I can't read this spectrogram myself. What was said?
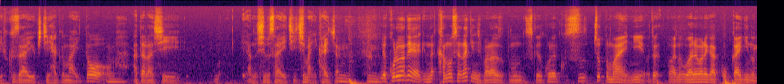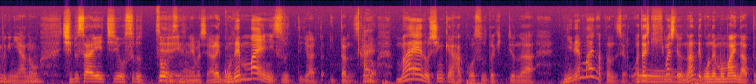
ー福沢諭吉100枚と新しいあの渋沢栄一1枚に変えちゃう。うんうん。でこれはねな可能性なきにしもあらずだと思うんですけどこれすちょっと前にあの我々が国会議員の時に、あのうん。渋沢栄一をするっていうふうにやりましたよあれ5年前にするって言われた言ったんですけど、はい。前の新券発行する時っていうのは2年前だったんですよ。私聞きましたよ。なんで5年も前になった？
